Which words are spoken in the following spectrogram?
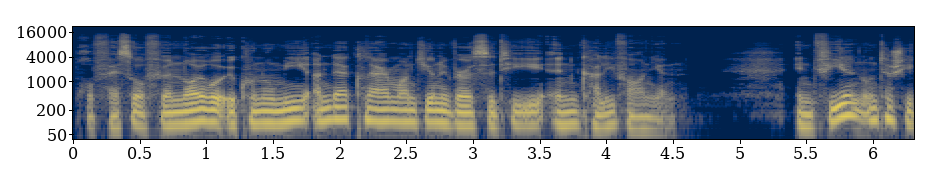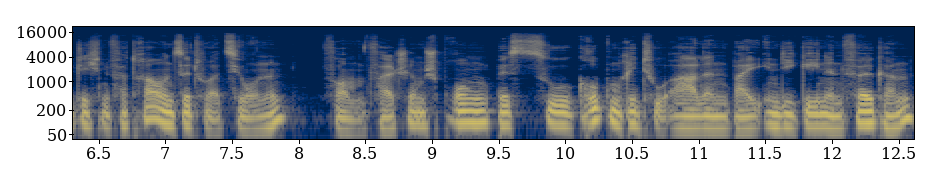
Professor für Neuroökonomie an der Claremont University in Kalifornien. In vielen unterschiedlichen Vertrauenssituationen, vom Fallschirmsprung bis zu Gruppenritualen bei indigenen Völkern,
